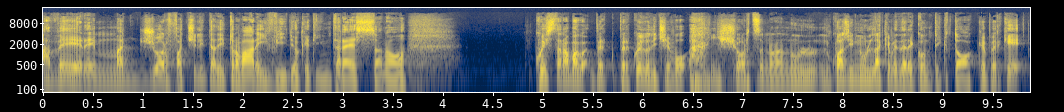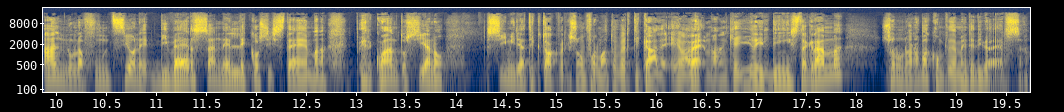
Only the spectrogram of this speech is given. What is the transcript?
avere maggior facilità di trovare i video che ti interessano questa roba, per, per, quello dicevo, gli shorts non hanno null, quasi nulla a che vedere con TikTok, perché hanno una funzione diversa nell'ecosistema, per quanto siano simili a TikTok, perché sono un formato verticale, e vabbè, ma anche i reel di Instagram, sono una roba completamente diversa.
